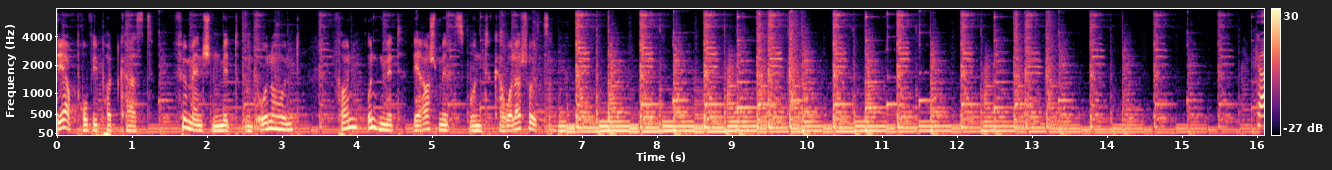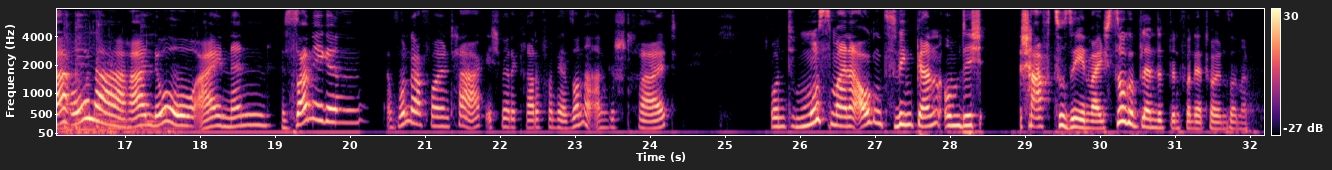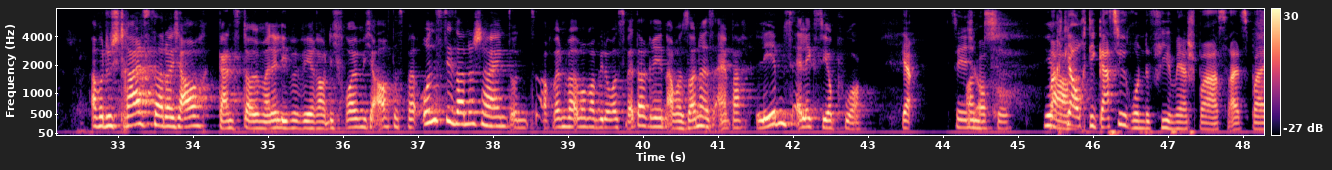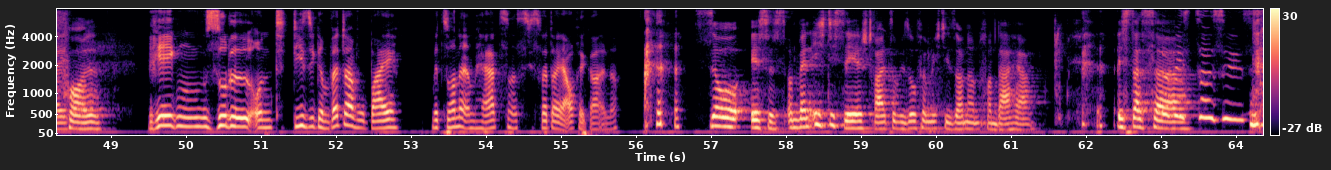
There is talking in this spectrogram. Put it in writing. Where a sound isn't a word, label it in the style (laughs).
der Profi-Podcast für Menschen mit und ohne Hund von und mit Vera Schmitz und Carola Schulze. Carola, hallo, einen sonnigen, wundervollen Tag. Ich werde gerade von der Sonne angestrahlt und muss meine Augen zwinkern, um dich scharf zu sehen, weil ich so geblendet bin von der tollen Sonne. Aber du strahlst dadurch auch ganz doll, meine liebe Vera. Und ich freue mich auch, dass bei uns die Sonne scheint. Und auch wenn wir immer mal wieder über das Wetter reden, aber Sonne ist einfach Lebenselixier pur. Ja, sehe ich Und auch so. ja. Macht ja auch die Gassi-Runde viel mehr Spaß als bei Voll. Regen, Suddel und diesigem Wetter. Wobei mit Sonne im Herzen ist das Wetter ja auch egal, ne? So ist es. Und wenn ich dich sehe, strahlt sowieso für mich die Sonne. Und von daher ist das (laughs) Du äh, bist so süß. (laughs)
